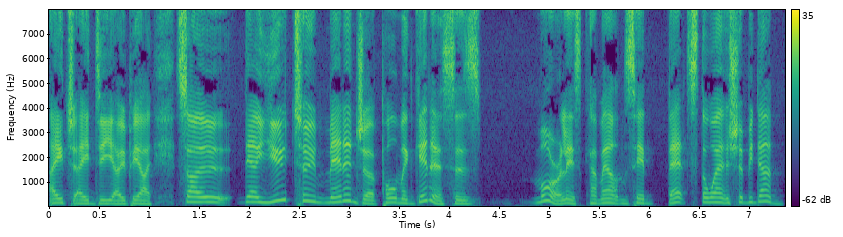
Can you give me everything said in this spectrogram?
H A D O P I. So now, U2 manager Paul McGuinness has more or less come out and said that's the way it should be done.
